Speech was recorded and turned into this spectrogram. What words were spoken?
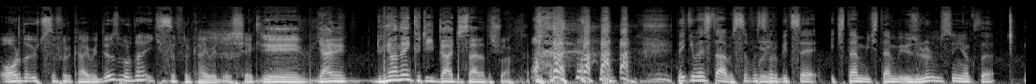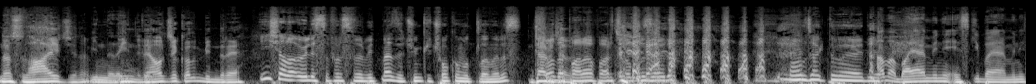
orada 3-0 kaybediyoruz. Burada 2-0 kaybediyoruz şeklinde. Ee, yani dünyanın en kötü iddiacısı aradı şu an. Peki Mesut abi 0-0 Buyurun. bitse içten bir içten bir üzülür müsün yoksa? Nasıl? Hayır canım. Bin lira Bin. Ne alacak oğlum bin liraya? İnşallah öyle 0-0 bitmez de çünkü çok umutlanırız. Tabii, Sonra da tabii. para parça oluruz evde. Olacaktı böyle diye. Ama Bayern Münih eski Bayern Münih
